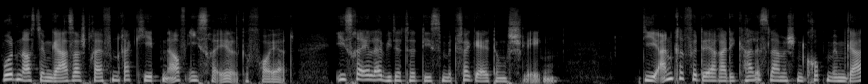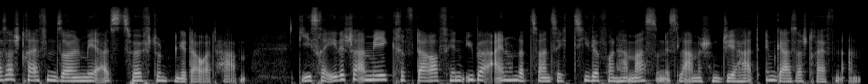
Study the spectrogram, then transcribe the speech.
wurden aus dem Gazastreifen Raketen auf Israel gefeuert. Israel erwiderte dies mit Vergeltungsschlägen. Die Angriffe der radikal-islamischen Gruppen im Gazastreifen sollen mehr als zwölf Stunden gedauert haben. Die israelische Armee griff daraufhin über 120 Ziele von Hamas und islamischem Dschihad im Gazastreifen an.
